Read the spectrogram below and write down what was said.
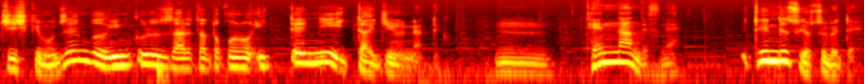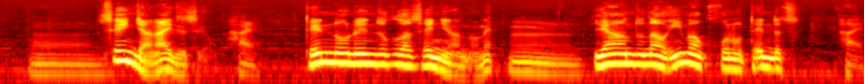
知識も全部インクルーズされたところの一点に一対一のになっていく。うん。点なんですね。点ですよ全て。うん。線じゃないですよ。はい点の連続が線になるのね。うん。ヒアンドナウ今ここの点です。はい、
